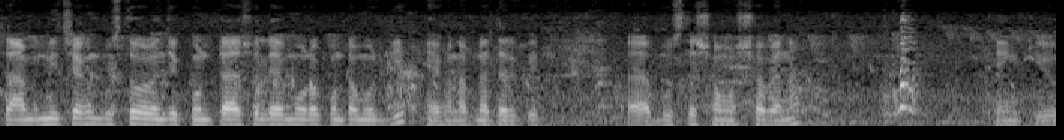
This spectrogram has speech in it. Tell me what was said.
তো আমি নিচে এখন বুঝতে পারবেন যে কোনটা আসলে মোরগ, কোনটা মুরগি। এখন আপনাদেরকে বুঝতে সমস্যা হবে না। থ্যাংক ইউ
